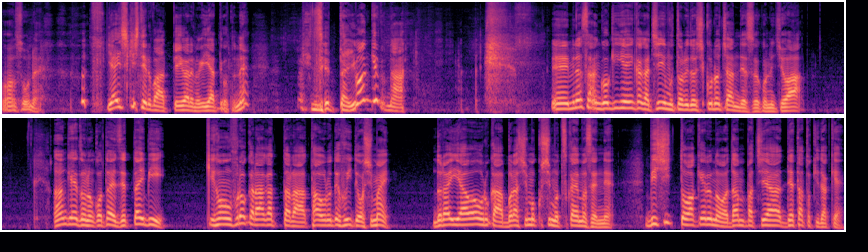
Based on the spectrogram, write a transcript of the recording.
ああそうね。いや意識してるばって言われるのが嫌ってことね。絶対言わんけどな。えー、皆さんご機嫌いかがチーム鳥年クロちゃんです。こんにちは。アンケートの答え絶対 B 基本風呂から上がったらタオルで拭いておしまい。ドライヤーはおるかブラシも櫛も使えませんね。ビシッと分けるのはダンパチや出た時だけ。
